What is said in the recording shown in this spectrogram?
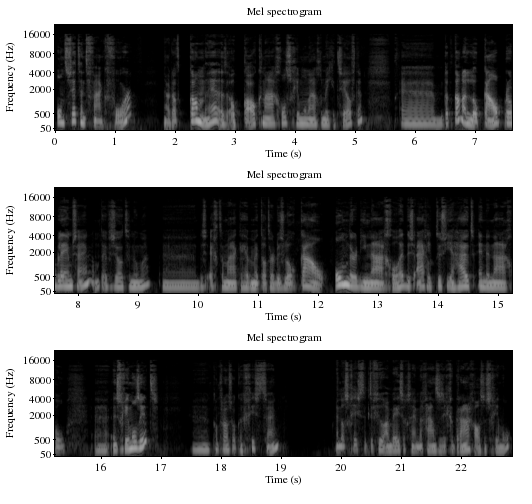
ontzettend vaak voor. Nou, dat kan, hè, ook kalknagels, schimmelnagels, een beetje hetzelfde. Uh, dat kan een lokaal probleem zijn, om het even zo te noemen. Uh, dus echt te maken hebben met dat er dus lokaal onder die nagel, hè, dus eigenlijk tussen je huid en de nagel, uh, een schimmel zit. Uh, kan trouwens ook een gist zijn. En als gisten te veel aanwezig zijn, dan gaan ze zich gedragen als een schimmel.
